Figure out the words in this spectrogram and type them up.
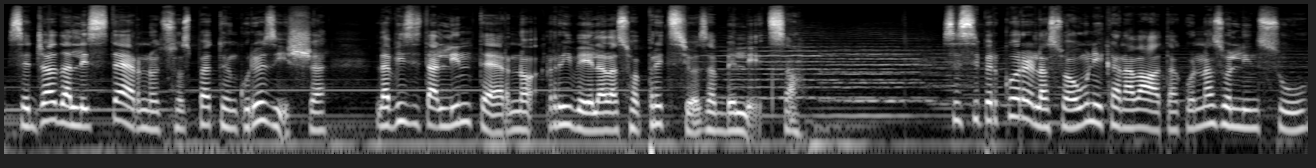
Se già dall'esterno il suo aspetto incuriosisce, la visita all'interno rivela la sua preziosa bellezza. Se si percorre la sua unica navata con naso all'insù,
